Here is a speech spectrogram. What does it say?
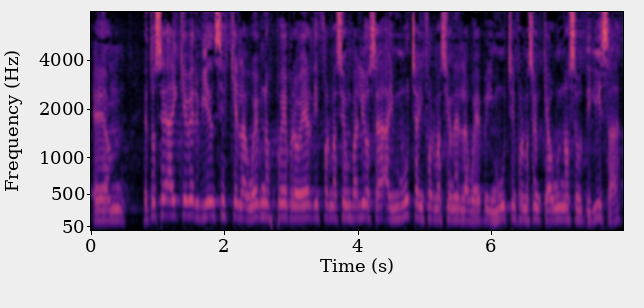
Em, entonces hay que ver bien si es que la web nos puede proveer de información valiosa. Hay mucha información en la web y mucha información que aún no se utiliza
